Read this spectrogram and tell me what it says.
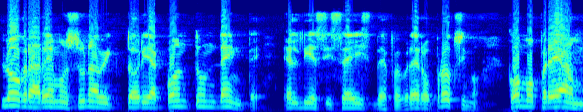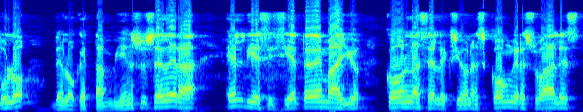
lograremos una victoria contundente el 16 de febrero próximo, como preámbulo de lo que también sucederá el 17 de mayo con las elecciones congresuales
